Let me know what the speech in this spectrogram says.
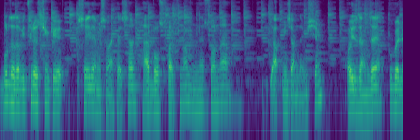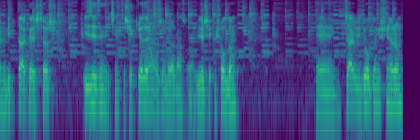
Burada da bitiriyoruz çünkü şey demişim arkadaşlar her boss fight'ından ne sonra yapmayacağım demişim. O yüzden de bu bölüm bitti arkadaşlar. İzlediğiniz için teşekkür ederim. Uzun bir aradan sonra video çekmiş oldum. Ee, güzel bir video olduğunu düşünüyorum.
